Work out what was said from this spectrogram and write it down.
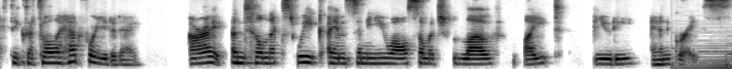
I think that's all I had for you today. All right. Until next week, I am sending you all so much love, light, beauty, and grace.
